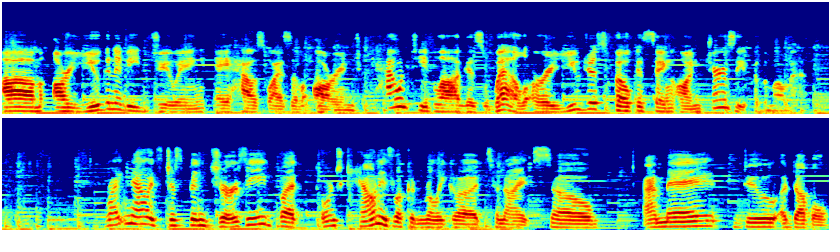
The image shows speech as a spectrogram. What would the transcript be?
Um, are you going to be doing a Housewives of Orange County vlog as well, or are you just focusing on Jersey for the moment? Right now, it's just been Jersey, but Orange County's looking really good tonight, so I may do a double.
